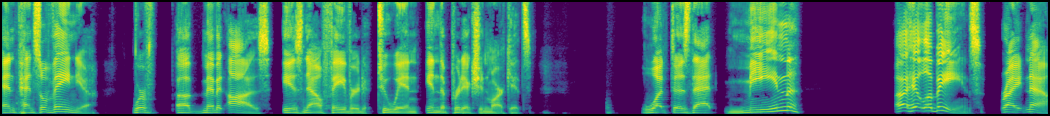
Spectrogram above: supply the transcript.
and Pennsylvania, where uh, Mehmet Oz is now favored to win in the prediction markets. What does that mean? A hill of beans right now.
